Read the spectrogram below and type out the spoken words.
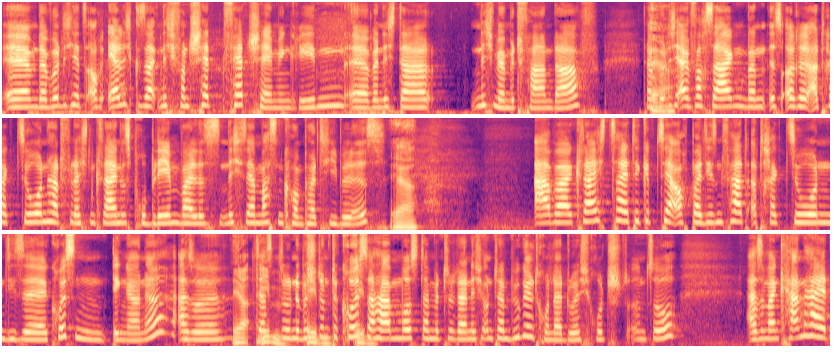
Ähm, da würde ich jetzt auch ehrlich gesagt nicht von Fat-Shaming reden, äh, wenn ich da nicht mehr mitfahren darf. Da ja. würde ich einfach sagen, dann ist eure Attraktion, hat vielleicht ein kleines Problem, weil es nicht sehr massenkompatibel ist. Ja. Aber gleichzeitig gibt es ja auch bei diesen Fahrtattraktionen diese Größendinger, ne? Also, ja, dass eben, du eine bestimmte eben, Größe eben. haben musst, damit du da nicht unterm Bügel drunter durchrutscht und so. Also man kann halt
